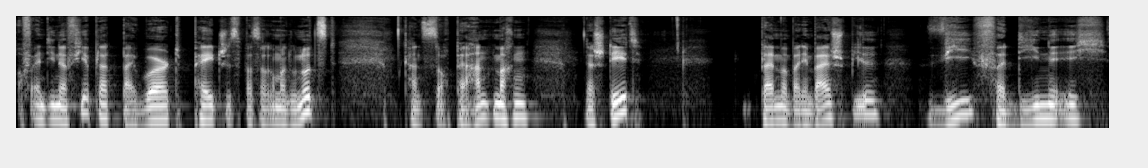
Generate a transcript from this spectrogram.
Auf ein DIN A4-Blatt bei Word, Pages, was auch immer du nutzt. Kannst es auch per Hand machen. Da steht, bleiben wir bei dem Beispiel, wie verdiene ich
